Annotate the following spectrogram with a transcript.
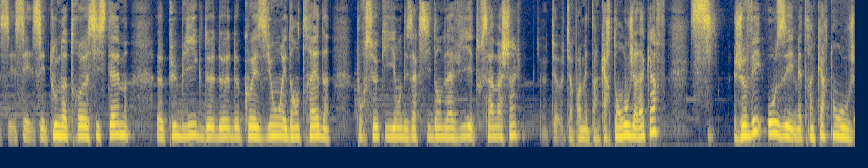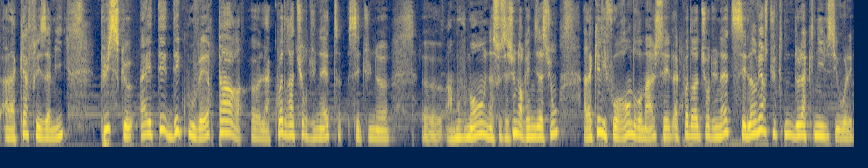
c'est tout notre système euh, public de, cohésion et d'entraide pour ceux qui ont des accidents de la vie et tout ça, machin. Tu, vas pas mettre un carton rouge à la CAF? Si, je vais oser mettre un carton rouge à la CAF, les amis, puisque a été découvert par euh, la Quadrature du Net. C'est une euh, un mouvement, une association, une organisation à laquelle il faut rendre hommage. C'est la Quadrature du Net. C'est l'inverse de la CNIL, si vous voulez.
